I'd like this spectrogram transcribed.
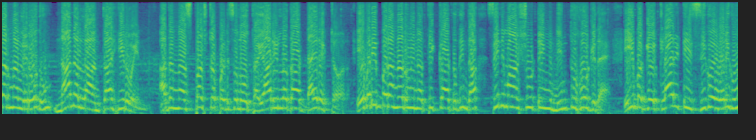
ಪೋಸ್ಟರ್ ನಲ್ಲಿರೋದು ನಾನಲ್ಲ ಅಂತ ಹೀರೋಯಿನ್. ಅದನ್ನ ಸ್ಪಷ್ಟಪಡಿಸಲು ತಯಾರಿಲ್ಲದ ಡೈರೆಕ್ಟರ್. ಇವರಿಬ್ಬರ ನಡುವಿನ ತಿಕ್ಕಾಟದಿಂದ ಸಿನಿಮಾ ಶೂಟಿಂಗ್ ನಿಂತು ಹೋಗಿದೆ. ಈ ಬಗ್ಗೆ ಕ್ಲಾರಿಟಿ ಸಿಗೋವರೆಗೂ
